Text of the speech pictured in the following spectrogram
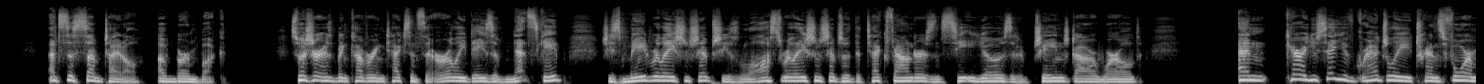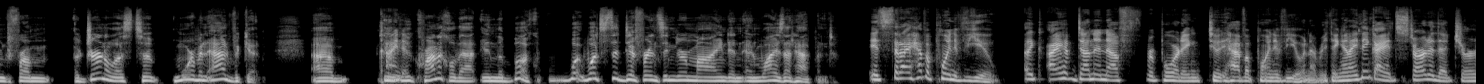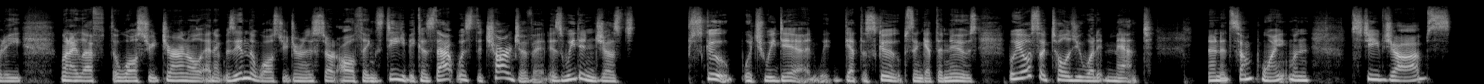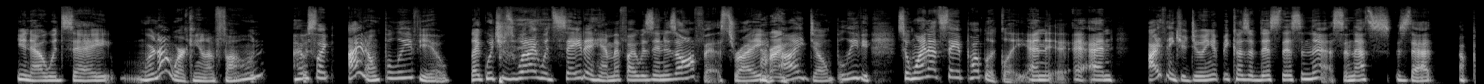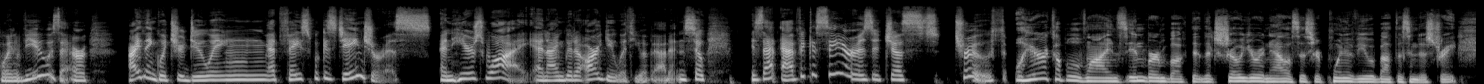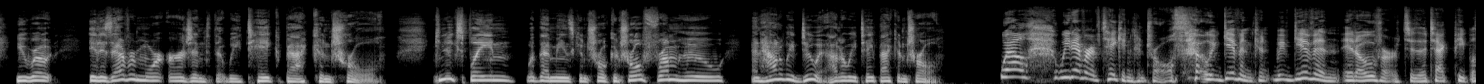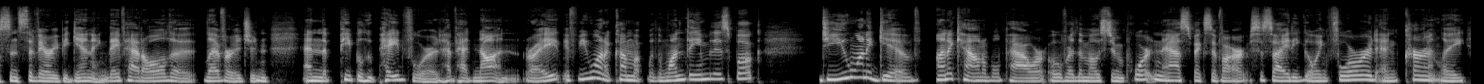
That's the subtitle of Burn Book. Swisher has been covering tech since the early days of Netscape. She's made relationships, she's lost relationships with the tech founders and CEOs that have changed our world. And Kara, you say you've gradually transformed from a journalist to more of an advocate. Um, Kind you, of. you chronicle that in the book. What, what's the difference in your mind and, and why has that happened? It's that I have a point of view. Like I have done enough reporting to have a point of view and everything. And I think I had started that journey when I left the Wall Street Journal and it was in the Wall Street Journal to start All Things D because that was the charge of it is we didn't just scoop, which we did. We get the scoops and get the news, but we also told you what it meant. And at some point when Steve Jobs, you know, would say, we're not working on a phone. I was like, I don't believe you. Like, which is what I would say to him if I was in his office, right? Right. I don't believe you. So why not say it publicly? And and I think you're doing it because of this, this, and this. And that's is that a point of view? Is that or I think what you're doing at Facebook is dangerous. And here's why. And I'm going to argue with you about it. And so is that advocacy or is it just truth? Well, here are a couple of lines in Burn Book that, that show your analysis, your point of view about this industry. You wrote, It is ever more urgent that we take back control. Can you explain what that means, control? Control from who and how do we do it? How do we take back control? Well, we never have taken control, so we've given we've given it over to the tech people since the very beginning. They've had all the leverage, and and the people who paid for it have had none. Right? If you want to come up with one theme of this book, do you want to give unaccountable power over the most important aspects of our society going forward and currently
